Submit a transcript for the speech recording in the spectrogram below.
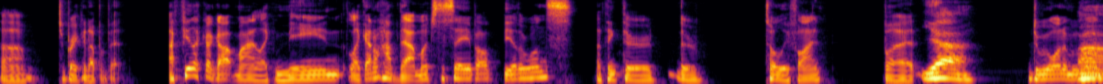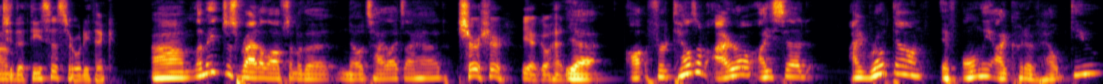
um to break it up a bit i feel like i got my like main like i don't have that much to say about the other ones i think they're they're totally fine but Yeah. do we want to move on Um, to the thesis or what do you think Um, let me just rattle off some of the notes highlights I had. sure sure yeah go ahead Yeah. Uh, for Tales of Iroh, I said I wrote down if only I could have helped you.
